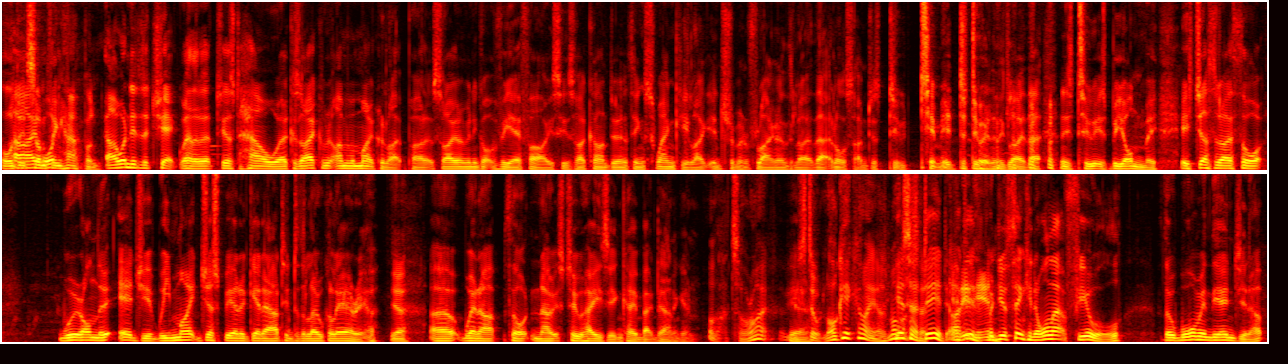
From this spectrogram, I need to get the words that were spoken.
or did I something want- happen? I wanted to check whether that's just how, because I can, I'm a microlight pilot, so I only got VFR, you see, so I can't do anything swanky like instrument flying or anything like that. And also, I'm just too timid to do anything like that. And it's too, it's beyond me. It's just that I thought we're on the edge. of- We might just be able to get out into the local area. Yeah. Uh, when I thought no, it's too hazy, and came back down again. Well, that's all right. You still log it, can't you? Yes, I did. Get I did. But you're thinking all that fuel, the warming the engine up,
